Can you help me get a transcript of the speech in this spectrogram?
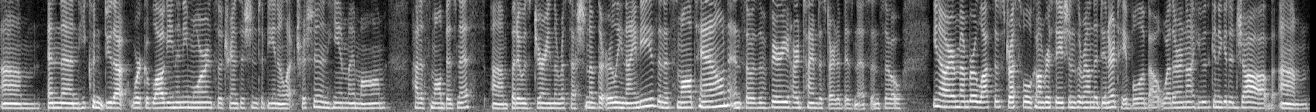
um, and then he couldn't do that work of logging anymore, and so transitioned to being an electrician. And he and my mom had a small business, um, but it was during the recession of the early '90s in a small town, and so it was a very hard time to start a business. And so, you know, I remember lots of stressful conversations around the dinner table about whether or not he was going to get a job. Um,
